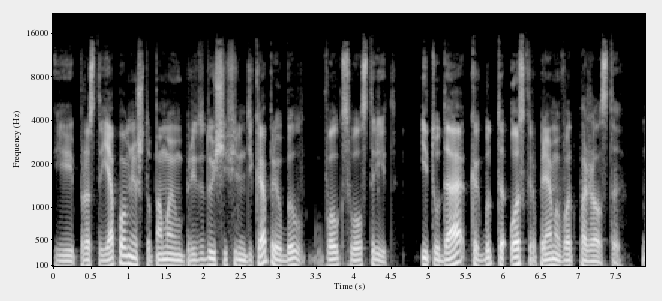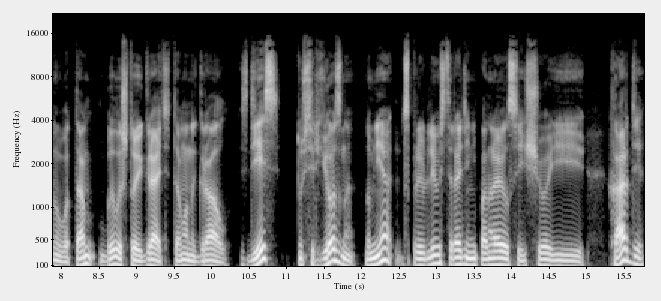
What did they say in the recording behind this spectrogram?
и просто я помню, что, по-моему, предыдущий фильм Ди Каприо был «Волк с Уолл-стрит», и туда как будто Оскар прямо вот, пожалуйста. Ну, вот там было что играть, там он играл. Здесь, ну, серьезно, но мне, справедливости ради, не понравился еще и Харди,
